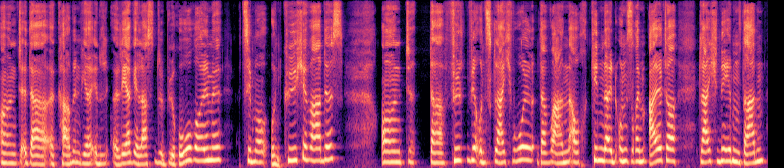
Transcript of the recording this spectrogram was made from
Und da kamen wir in leergelassene Büroräume, Zimmer und Küche war das. Und da fühlten wir uns gleich wohl. Da waren auch Kinder in unserem Alter gleich nebendran.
